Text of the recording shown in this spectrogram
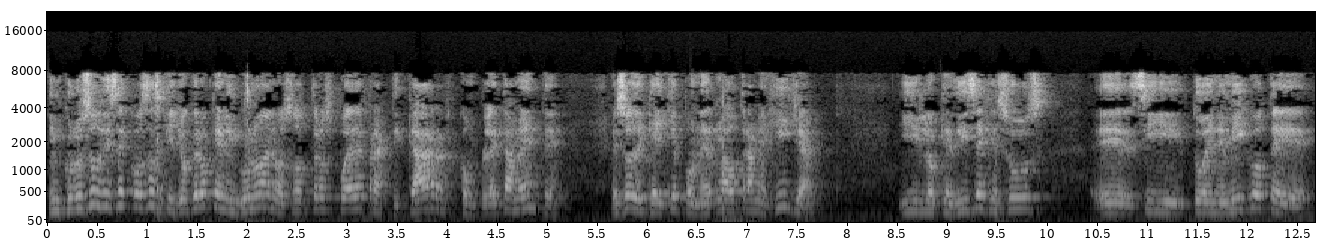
Incluso dice cosas que yo creo que ninguno de nosotros puede practicar completamente. Eso de que hay que poner la otra mejilla. Y lo que dice Jesús eh, si tu enemigo te,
